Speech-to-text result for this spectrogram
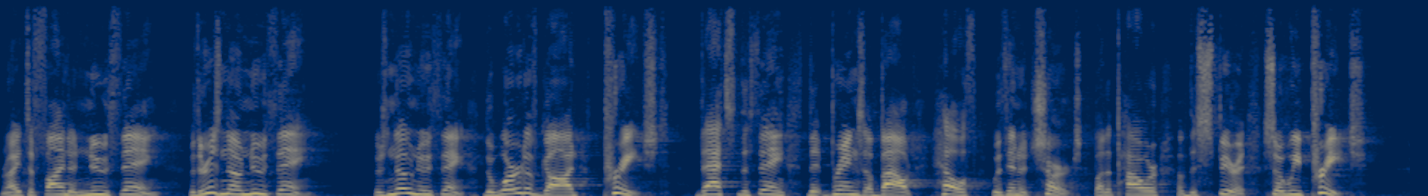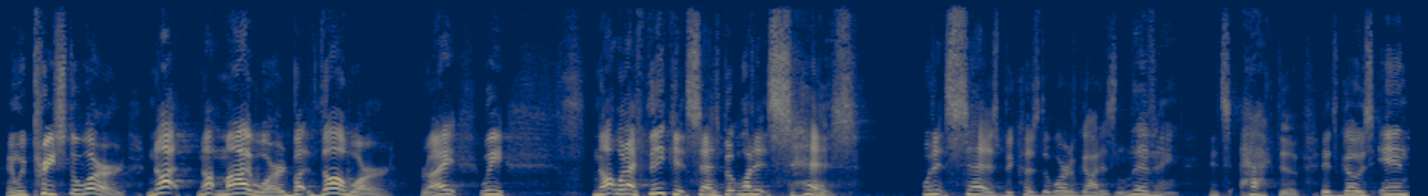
right? To find a new thing. But there is no new thing. There's no new thing. The Word of God preached. That's the thing that brings about health within a church by the power of the Spirit. So we preach, and we preach the Word. Not, not my word, but the Word, right? We, not what I think it says, but what it says what it says because the Word of God is living, it's active, it goes in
